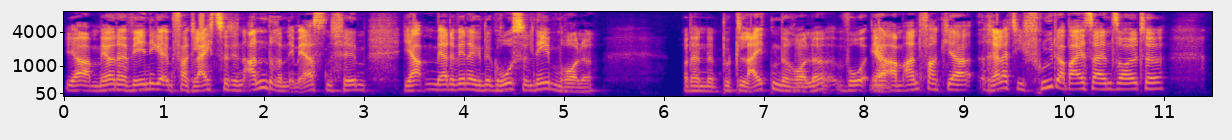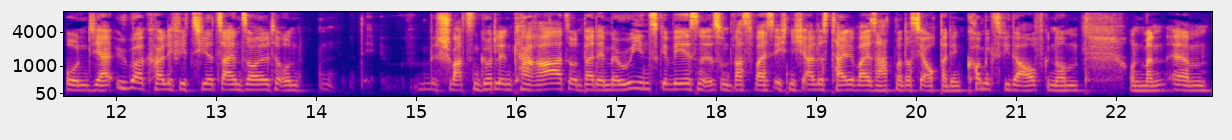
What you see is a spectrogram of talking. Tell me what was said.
ja, mehr oder weniger im Vergleich zu den anderen im ersten Film, ja, mehr oder weniger eine große Nebenrolle oder eine begleitende mhm. Rolle, wo er am Anfang ja relativ früh dabei sein sollte und ja überqualifiziert sein sollte und schwarzen Gürtel in Karate und bei den Marines gewesen ist und was weiß ich nicht alles. Teilweise hat man das ja auch bei den Comics wieder aufgenommen und man ähm,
